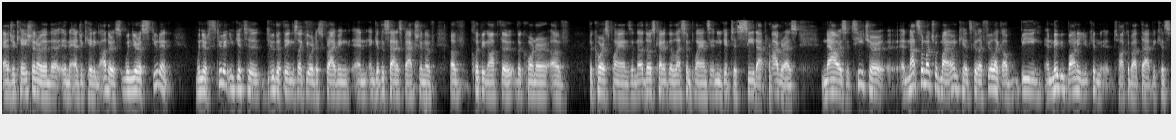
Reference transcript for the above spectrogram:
education or in the in educating others. When you're a student, when you're a student, you get to do the things like you were describing and and get the satisfaction of of clipping off the the corner of the course plans and those kind of the lesson plans, and you get to see that progress. Now, as a teacher, and not so much with my own kids, because I feel like I'll be, and maybe Bonnie, you can talk about that because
